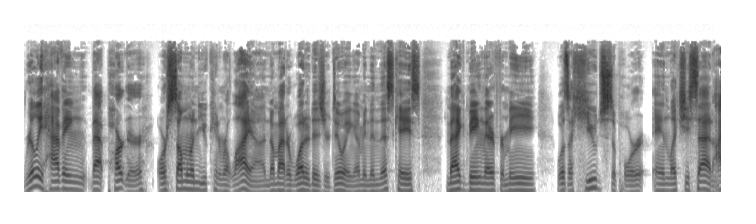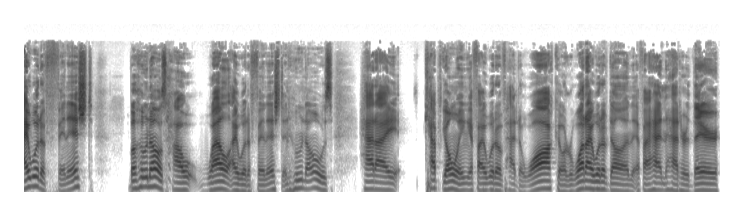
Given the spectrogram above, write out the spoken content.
really having that partner or someone you can rely on no matter what it is you're doing. I mean in this case Meg being there for me was a huge support. And like she said, I would have finished, but who knows how well I would have finished. And who knows had I kept going if I would have had to walk or what I would have done if I hadn't had her there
